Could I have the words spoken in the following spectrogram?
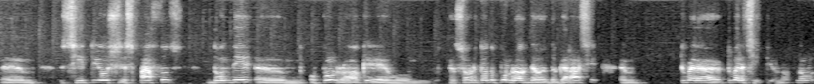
é, sitios, donde um, o punk rock, e o, eh, sobretudo o punk rock do da garage, um, tuvera, tuvera sitio. Non? non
